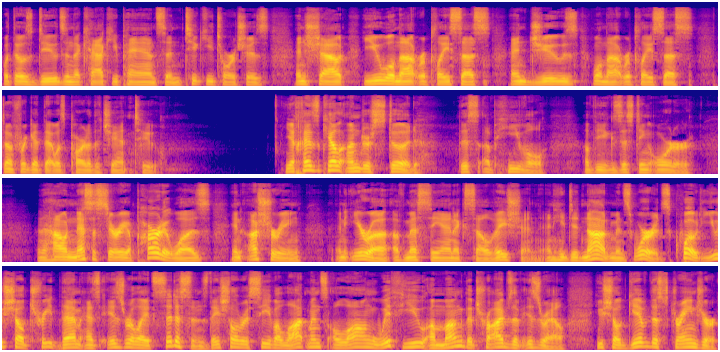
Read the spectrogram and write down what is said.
with those dudes in the khaki pants and tiki torches and shout, You will not replace us, and Jews will not replace us. Don't forget that was part of the chant, too. Yechezkel understood this upheaval of the existing order, and how necessary a part it was in ushering an era of messianic salvation. And he did not mince words. Quote, You shall treat them as Israelite citizens. They shall receive allotments along with you among the tribes of Israel. You shall give the stranger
